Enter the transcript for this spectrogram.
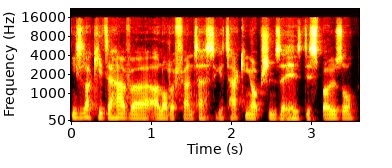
he's lucky to have a, a lot of fantastic attacking options at his disposal.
